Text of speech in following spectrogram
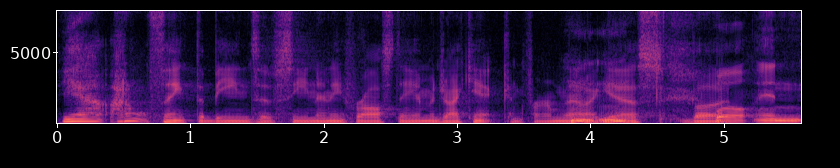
Yeah, I don't think the beans have seen any frost damage. I can't confirm that, I guess. But Well, and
